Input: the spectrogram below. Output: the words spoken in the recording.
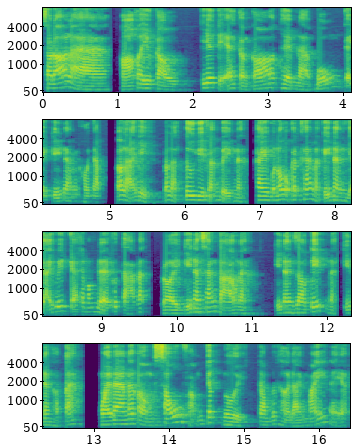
Sau đó là họ có yêu cầu cái giới trẻ cần có thêm là bốn cái kỹ năng hội nhập. Đó là cái gì? Đó là tư duy phản biện nè. Hay mà nói một cách khác là kỹ năng giải quyết các cái vấn đề phức tạp đó. Rồi kỹ năng sáng tạo nè kỹ năng giao tiếp nè kỹ năng hợp tác. Ngoài ra nó còn sáu phẩm chất người trong cái thời đại máy này á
